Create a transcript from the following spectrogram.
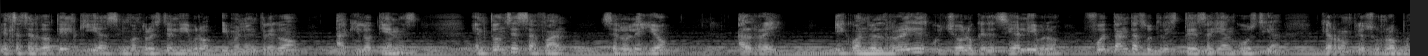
el sacerdote Ilquías encontró este libro y me lo entregó. Aquí lo tienes. Entonces Safán se lo leyó al rey. Y cuando el rey escuchó lo que decía el libro, fue tanta su tristeza y angustia que rompió su ropa.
